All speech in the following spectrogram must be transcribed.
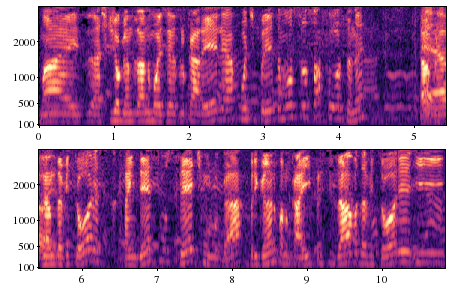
Mas acho que jogando lá no Moisés Lucarelli, a Ponte Preta mostrou sua força, né? Tava É, precisando ué. da vitória, tá em 17 lugar, brigando pra não cair, precisava da vitória e,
